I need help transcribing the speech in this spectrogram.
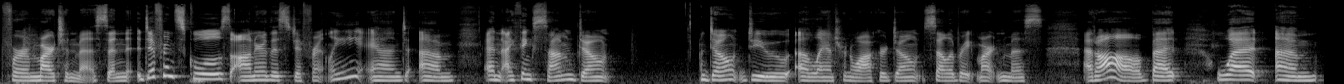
for Martinmas, and different schools honor this differently, and um, and I think some don't don't do a lantern walk or don't celebrate Martinmas at all. But what um,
